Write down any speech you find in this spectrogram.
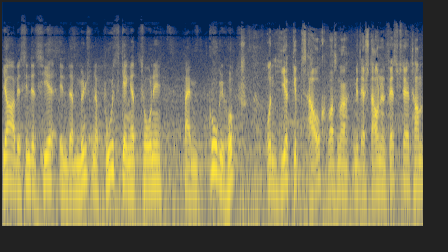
Ja, wir sind jetzt hier in der Münchner Fußgängerzone beim Gugelhupf. Und hier gibt es auch, was wir mit Erstaunen festgestellt haben,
